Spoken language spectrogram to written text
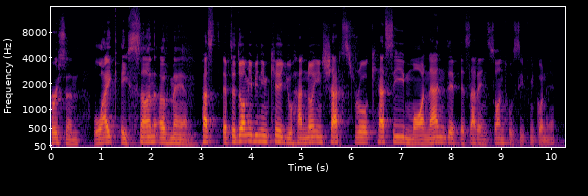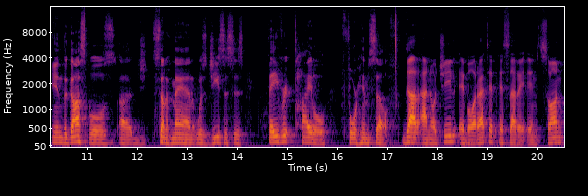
person like a son of man. پس ابتدا می‌بینیم که یوحنا این شخص رو کسی مانند پسر انسان توصیف می‌کنه In the Gospels, uh, Son of Man was Jesus' favorite title for himself. در اناجیل عبارت پسر انسان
